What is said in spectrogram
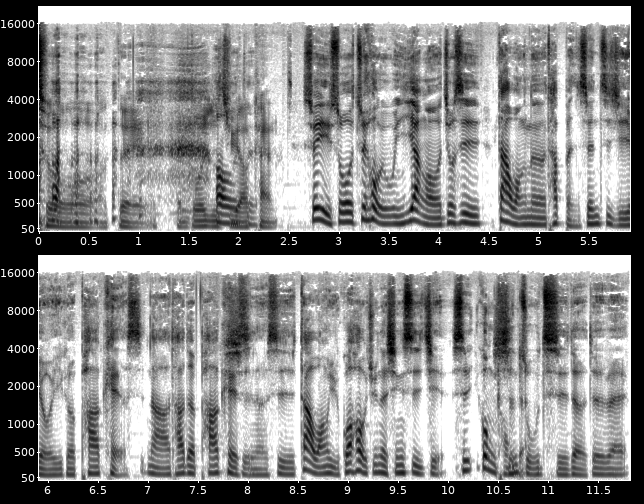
错，对，很多日剧要看。所以说最后我一样哦，就是大王呢，他本身自己也有一个 podcast，那他的 podcast 呢是，大王与郭浩君的新世界，是共同主持的，的对不对？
